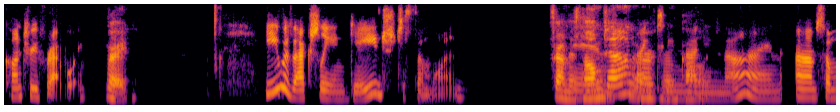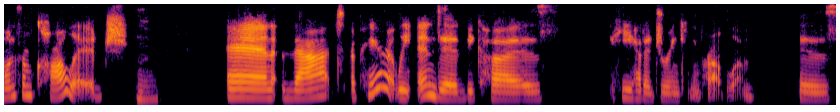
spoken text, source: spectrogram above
country frat boy. Right. He was actually engaged to someone From his hometown or from 1999, um, someone from college. Mm. And that apparently ended because he had a drinking problem, is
